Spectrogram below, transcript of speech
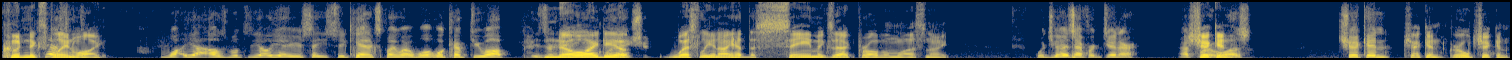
Couldn't explain why. Why, yeah, I was about to. Oh yeah, you're saying so you can't explain why. What what kept you up? Is there No idea. Wesley and I had the same exact problem last night. What'd you guys have for dinner? That's Chicken. What it was. Chicken. Chicken, grilled chicken.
